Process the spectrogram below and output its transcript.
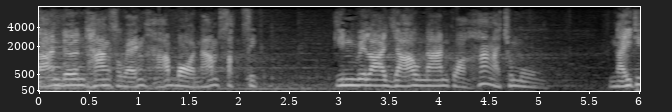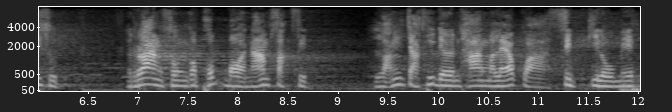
การเดินทางแสวงหาบ่อน้ำศักดิ์สิทธิ์ กินเวลายาวนานกว่าห้าชั่วโมง ในที่สุด ร่างทรงก็พบบ่อน้ำศักดิ์สิทธิ์ หลังจากที่เดินทางมาแล้วกว่า 10 กิโลเมตร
